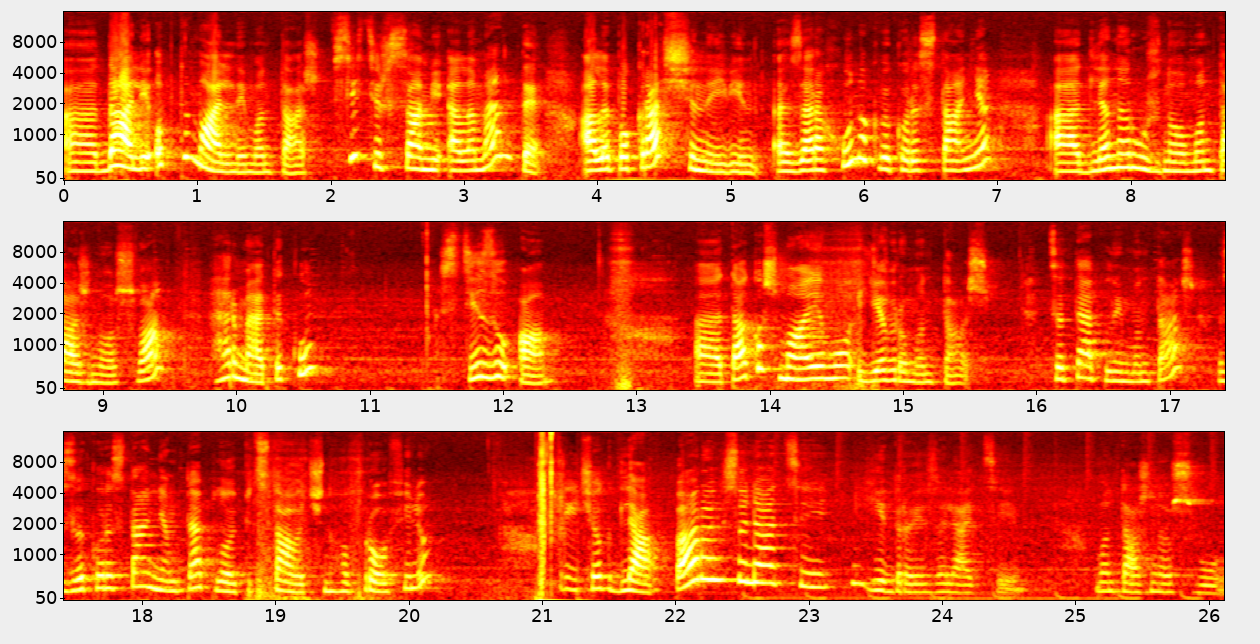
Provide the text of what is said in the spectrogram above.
Е, Далі оптимальний монтаж. Всі ті ж самі елементи, але покращений він е, за рахунок використання для наружного монтажного шва герметику стізу А. Також маємо євромонтаж. Це теплий монтаж з використанням теплого підставочного профілю, стрічок для пароізоляції і гідроізоляції монтажного шву.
